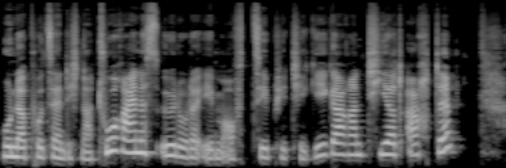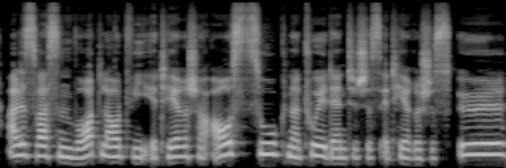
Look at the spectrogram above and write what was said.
hundertprozentig naturreines Öl oder eben auf CPTG garantiert achte. Alles, was ein Wortlaut wie ätherischer Auszug, naturidentisches ätherisches Öl,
